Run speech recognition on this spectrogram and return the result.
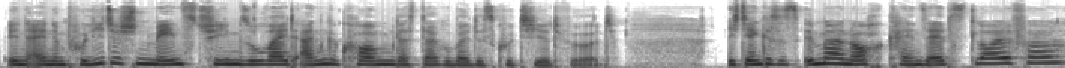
in einem politischen Mainstream so weit angekommen, dass darüber diskutiert wird. Ich denke, es ist immer noch kein Selbstläufer,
